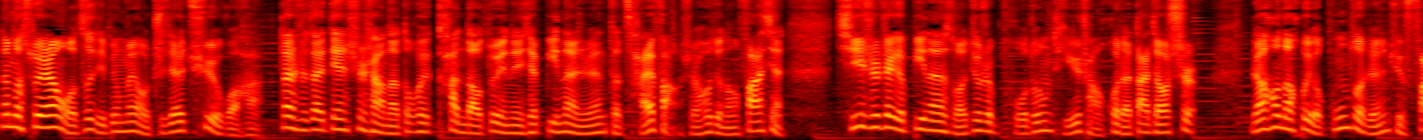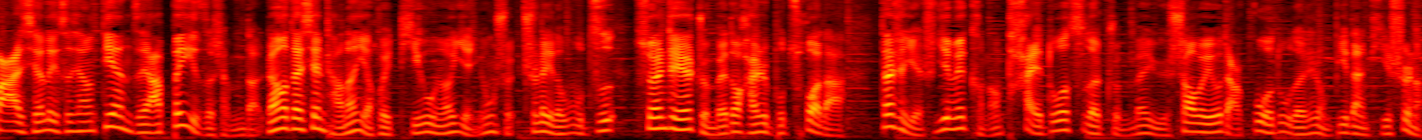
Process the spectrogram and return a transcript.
那么虽然我自己并没有直接去过哈，但是在电视上呢都会看到对那些避难人员的采访时候就能发现，其实这个避难所就是普通体育场或者大教室，然后呢会有工作人员去发一些类似像垫子呀、被子什么的，然后在现场呢也会提供有饮用水之类的物资。虽然这些准备都还是不错的，但是也是因为可能太多次的准备与稍微有点过度的这种避难提示呢，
